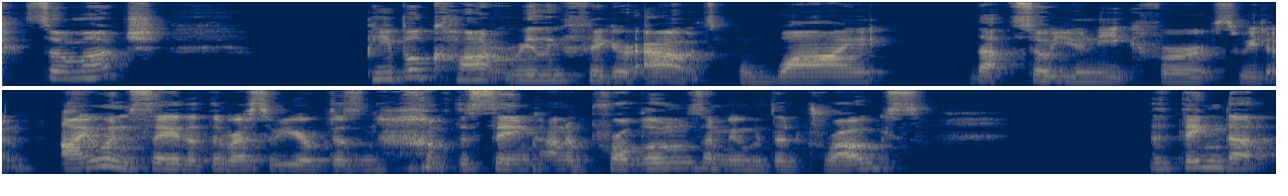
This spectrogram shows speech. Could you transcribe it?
so much, people can't really figure out why that's so unique for Sweden. I wouldn't say that the rest of Europe doesn't have the same kind of problems. I mean, with the drugs, the thing that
